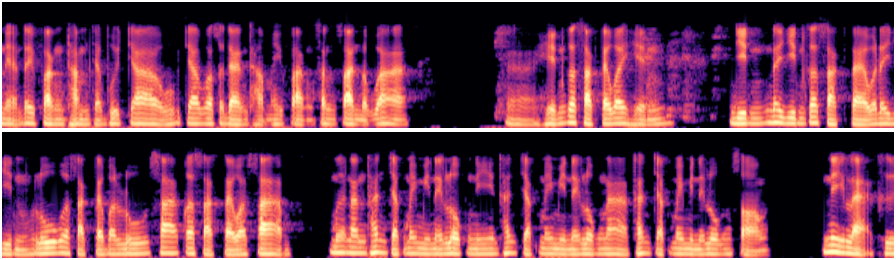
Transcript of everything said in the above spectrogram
เนี่ย ได้ฟังธรรมจากพระเจ้าพระเจ้าก็แสดงธรรมให้ฟังสั้น ๆ แบบว่าเห็นก็สักแต่ว่าเห็น ยินได้ยินก็สักแต่ว่าได้ยิน รู้ก็สักแต่ว่ารู้ทราบก็สักแต่ว่าทราบ เมื่อนั้นท่านจักไม่มีในโลกนี้ ท่านจักไม่มีในโลกหน้า ท่านจักไม่มีในโลกทั้งสอง นี่แหละคือ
